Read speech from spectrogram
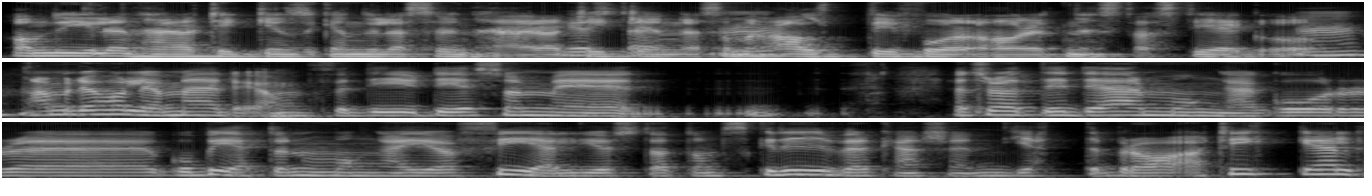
om du gillar den här artikeln så kan du läsa den här artikeln så man alltid får ha ett nästa steg. Och, Mm. Ja, men det håller jag med dig om. För det är ju det som är... Jag tror att det är där många går, eh, går beten och många gör fel. Just att de skriver kanske en jättebra artikel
